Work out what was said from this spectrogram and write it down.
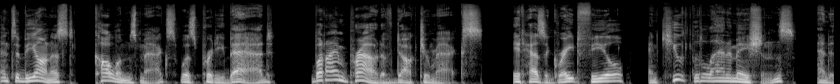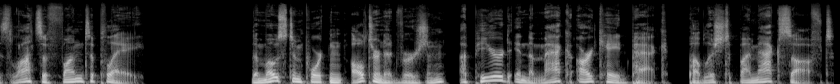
and to be honest, Columns Max was pretty bad, but I'm proud of Dr. Max. It has a great feel and cute little animations, and is lots of fun to play. The most important alternate version appeared in the Mac Arcade Pack, published by Macsoft.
